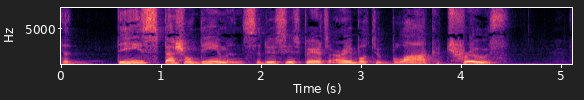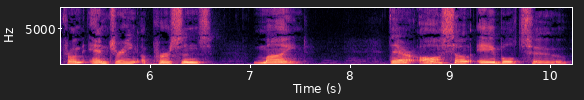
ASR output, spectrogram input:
that these special demons, seducing spirits, are able to block truth from entering a person's mind. They are also able to,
